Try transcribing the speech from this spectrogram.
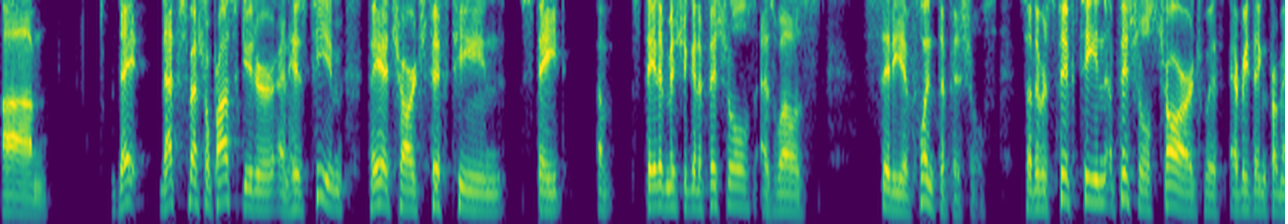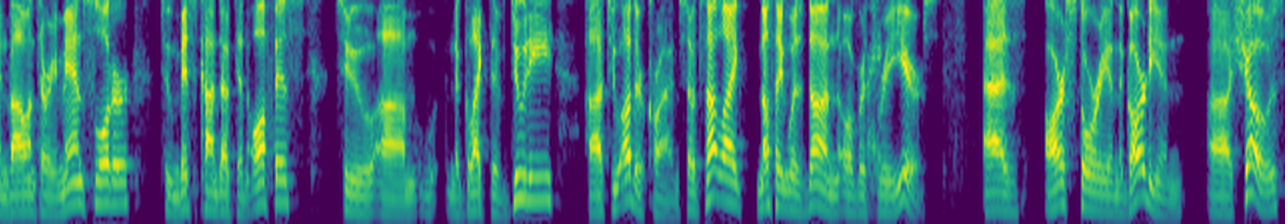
Um, they that special prosecutor and his team they had charged 15 state of state of Michigan officials as well as city of Flint officials. So there was 15 officials charged with everything from involuntary manslaughter to misconduct in office to um, neglect of duty uh, to other crimes. So it's not like nothing was done over right. three years. As our story in the Guardian uh, shows,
